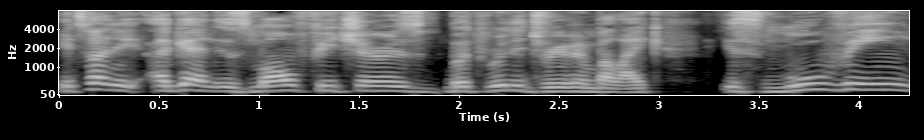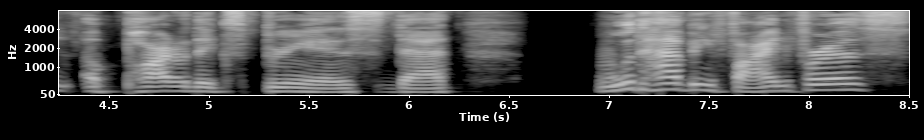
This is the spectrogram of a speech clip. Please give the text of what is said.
it's funny, again, small features, but really driven by like, is moving a part of the experience that would have been fine for us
